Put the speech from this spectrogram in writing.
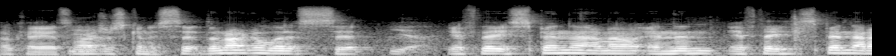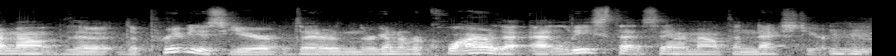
Okay, it's Yeah. not just going to sit. They're not going to let it sit. Yeah. If they spend that amount, and then if they spend that amount the the previous year, they're they're going to require that at least that same amount the next year. Mhm.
